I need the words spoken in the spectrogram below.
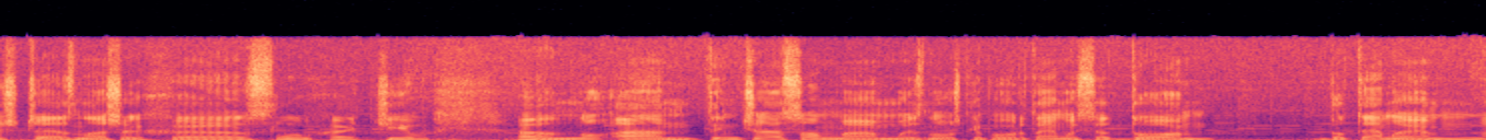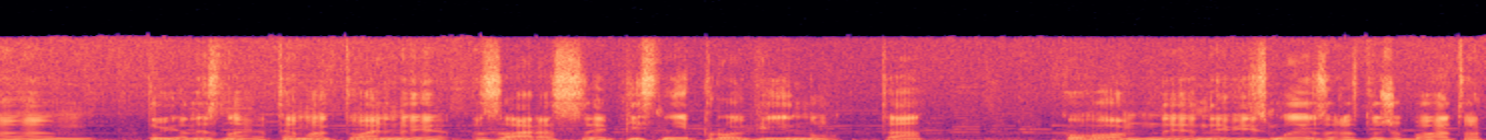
ще з наших е, слухачів. Е, Ну а тим часом е, ми знову ж таки повертаємося до, до теми. Ну, я не знаю, тема актуальної зараз пісні про війну. Та кого не, не візьми, зараз дуже багато.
